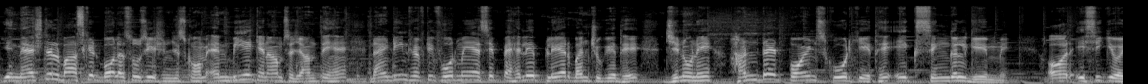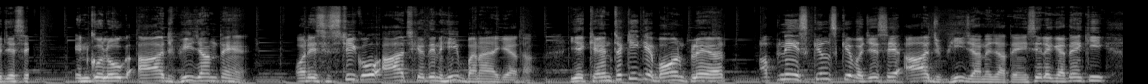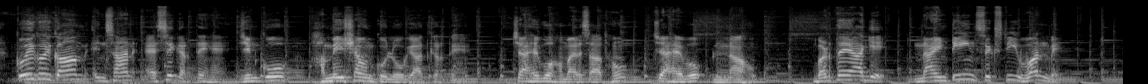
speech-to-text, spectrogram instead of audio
ये नेशनल बास्केटबॉल एसोसिएशन जिसको हम एनबीए के नाम से जानते हैं 1954 में ऐसे पहले प्लेयर बन चुके थे, जिन्होंने 100 पॉइंट स्कोर किए थे एक सिंगल गेम में। और इसी की वजह से इनको लोग आज भी जानते हैं। और इस हिस्ट्री को आज के दिन ही बनाया गया था। ये कैंटकी के बॉर्न प्लेयर अपने स्किल्स के वजह से आज भी जाने जाते हैं। इसीलिए कहते हैं कि कोई कोई काम इंसान ऐसे करते हैं, जिनको हमेशा उनको लोग याद करते हैं। चाहे वो हमारे साथ हो, चाहे वो ना हो। बढ़ते हैं आगे। 1961 में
